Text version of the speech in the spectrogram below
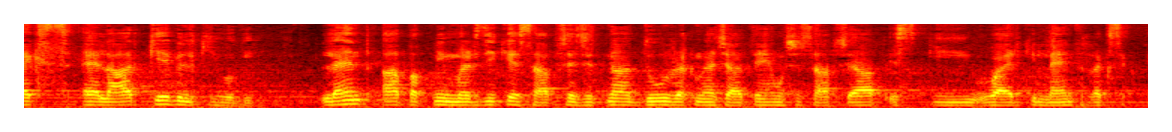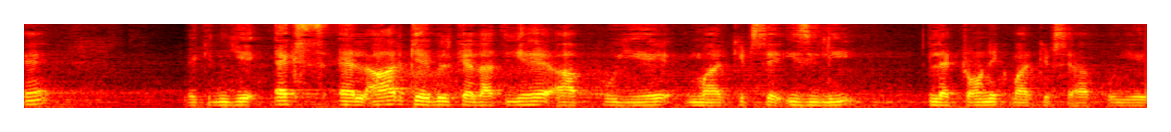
एक्स एल आर केबल की होगी। लेंथ आप अपनी मर्ज़ी के हिसाब से जितना दूर रखना चाहते हैं, उस हिसाब से आप इसकी वायर की लेंथ रख सकते हैं। लेकिन ये एक्स एल आर केबल कहलाती है, आपको ये मार्केट से इजीली इलेक्ट्रॉनिक मार्केट से आपको ये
